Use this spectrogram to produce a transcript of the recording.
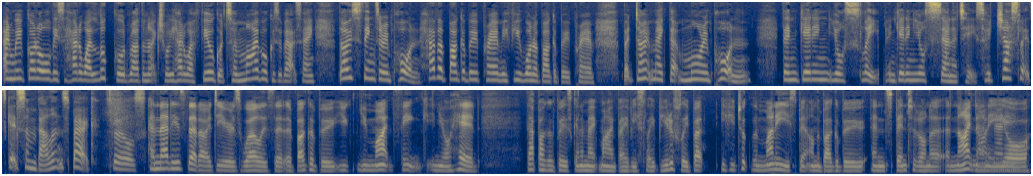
And we've got all this how do I look good rather than actually how do I feel good. So my book is about saying those things are important. Have a bugaboo pram if you want a bugaboo pram, but don't make that more important than getting your sleep and getting your sanity. So just let's get some balance back, girls. And that is that idea as well is that a bugaboo, you, you might think in your head, that bugaboo is going to make my baby sleep beautifully. But if you took the money you spent on the bugaboo and spent it on a, a night, night nanny, nanny or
